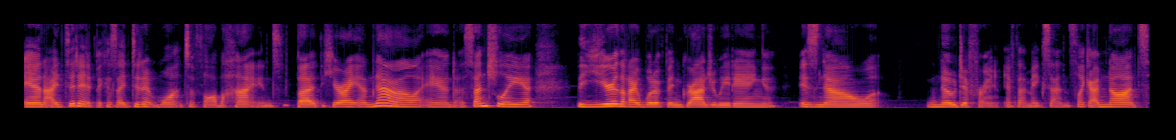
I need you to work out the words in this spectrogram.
and I did did it because I didn't want to fall behind. But here I am now, and essentially, the year that I would have been graduating is now no different, if that makes sense. Like, I'm not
